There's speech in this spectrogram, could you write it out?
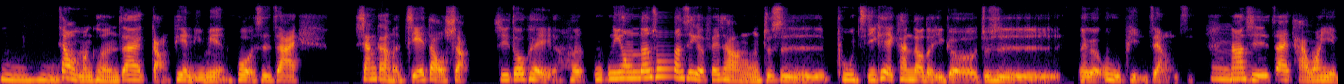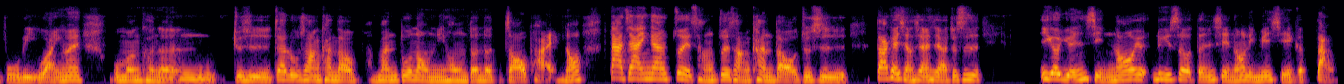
嗯嗯，像我们可能在港片里面，或者是在香港的街道上，其实都可以很霓虹灯算是一个非常就是普及可以看到的一个就是那个物品这样子。嗯，那其实，在台湾也不例外，因为我们可能就是在路上看到蛮多那种霓虹灯的招牌，然后大家应该最常最常看到就是大家可以想象一下，就是一个圆形，然后绿色灯线，然后里面写一个当，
